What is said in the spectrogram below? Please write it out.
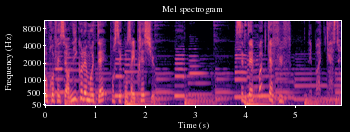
au professeur Nicolas Motet pour ses conseils précieux. C'était Podcafuf, les podcasts de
